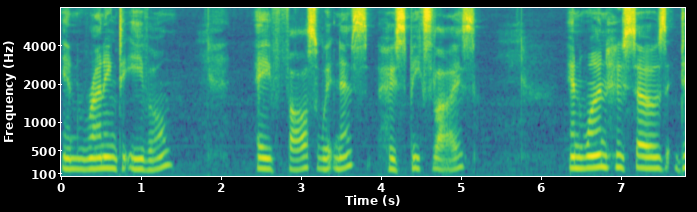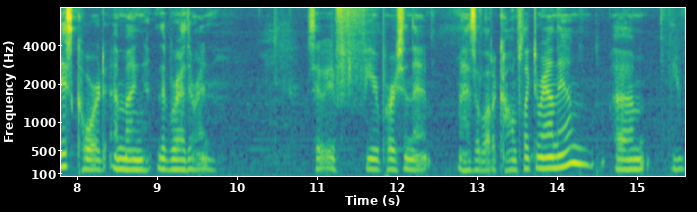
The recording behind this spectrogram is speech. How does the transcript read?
in running to evil, a false witness who speaks lies, and one who sows discord among the brethren. So, if you're a person that has a lot of conflict around them, um, you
